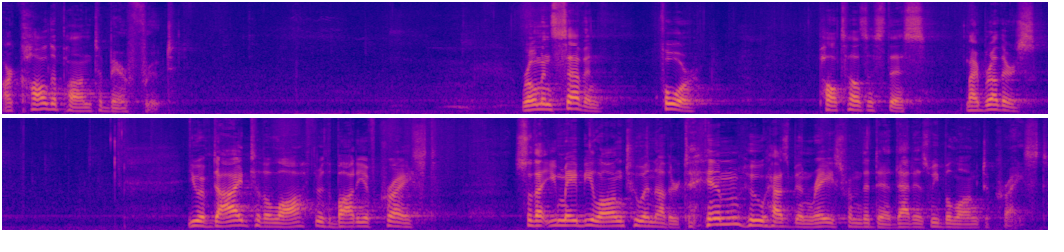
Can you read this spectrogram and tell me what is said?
are called upon to bear fruit. Romans 7 4, Paul tells us this My brothers, you have died to the law through the body of Christ, so that you may belong to another, to him who has been raised from the dead. That is, we belong to Christ,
